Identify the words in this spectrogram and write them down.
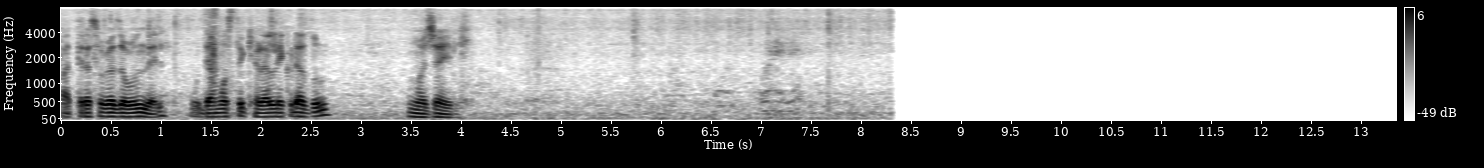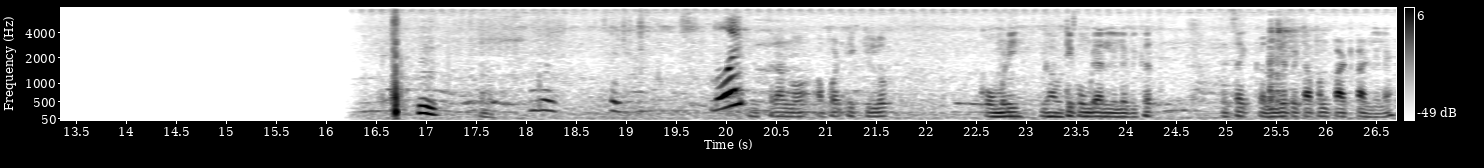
पात्र्या सगळं जळून जाईल. उद्या मस्त खेळायला इकडे अजून मजा येईल. मित्रांनो आपण एक किलो कोंबडी गावठी कोंबडी आणलेलं विकत. त्याचा एक करंजेपेटा आपण पाठ काढलेला आहे.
